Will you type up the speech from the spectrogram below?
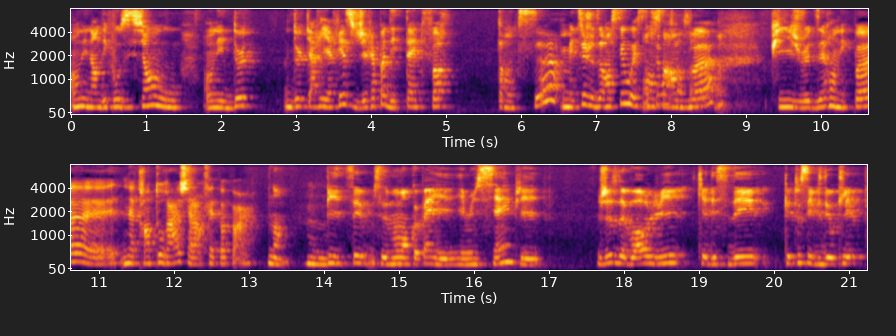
on est dans des positions où on est deux, deux carriéristes, je dirais pas des têtes fortes tant que ça, mais tu sais, je veux dire, on sait où est-ce On qu'on s'en va, ouais. puis je veux dire, on n'est pas. euh, notre entourage, ça leur fait pas peur. Non. Hmm. Puis, tu sais, c'est- moi, mon copain, il est, il est musicien, puis juste de voir lui qui a décidé que tous ses vidéoclips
